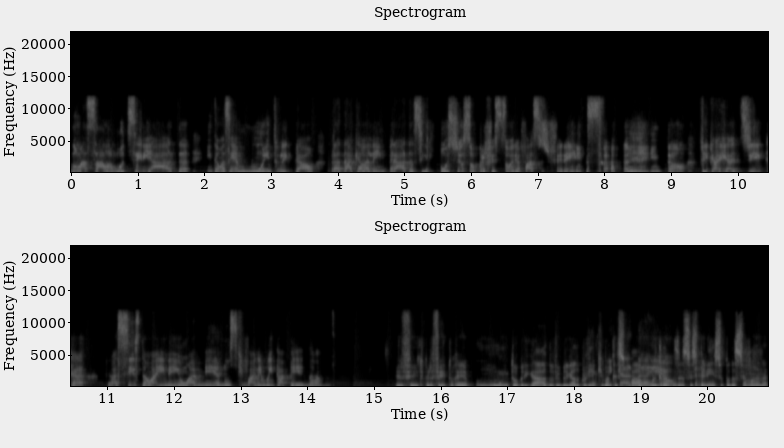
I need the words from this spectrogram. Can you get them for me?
numa sala muito seriada. Então, assim, é muito legal para dar aquela lembrada assim, puxa, eu sou professora, eu faço diferença. então, fica aí a dica assistam aí nenhum a menos que vale muito a pena. Perfeito, perfeito. Rê, muito obrigado, viu? Obrigado por vir aqui bater Obrigada esse papo, por trazer essa experiência toda semana.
